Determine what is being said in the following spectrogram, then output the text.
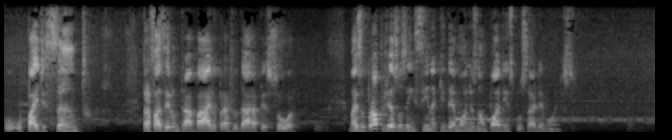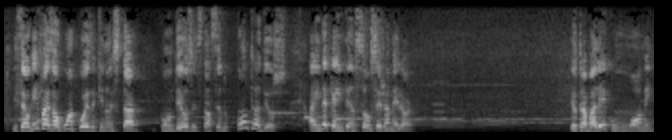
o, o pai de santo, para fazer um trabalho para ajudar a pessoa. Mas o próprio Jesus ensina que demônios não podem expulsar demônios. E se alguém faz alguma coisa que não está com Deus, está sendo contra Deus. ainda que a intenção seja melhor. Eu trabalhei com um homem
